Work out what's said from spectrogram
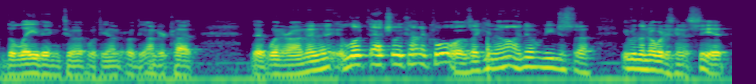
the lathing to it with the under, with the undercut that went around and it looked actually kind of cool. I was like, you know, I don't need just a even though nobody's going to see it,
